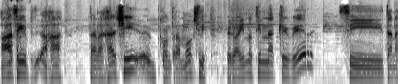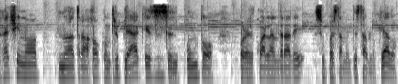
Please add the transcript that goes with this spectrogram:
Ah, sí, ajá. Tanahashi eh, contra Moxley, pero ahí no tiene nada que ver si Tanahashi no, no ha trabajado con AAA, que ese es el punto por el cual Andrade supuestamente está bloqueado.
